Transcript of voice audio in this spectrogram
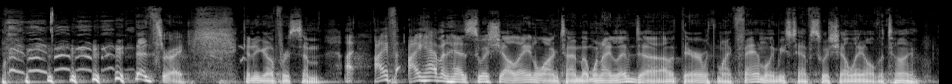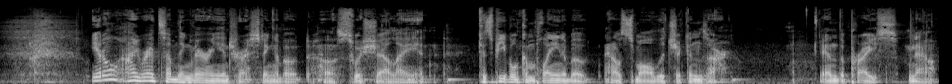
That's right. Gonna go for some. I I've, I haven't had Swiss Chalet in a long time, but when I lived uh, out there with my family, we used to have Swiss Chalet all the time. You know, I read something very interesting about uh, Swiss Chalet, and because people complain about how small the chickens are and the price now.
